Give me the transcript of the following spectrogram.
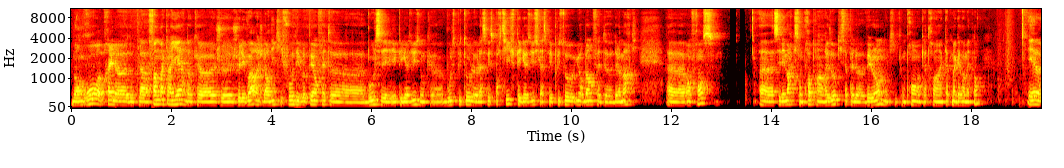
Bon, En gros, après donc, la fin de ma carrière, donc, je, je, vais les voir et je leur dis qu'il faut développer en fait Bulls et, Pegasus. Donc Bulls plutôt l'aspect sportif, Pegasus l'aspect plutôt urbain en fait, de, de la marque en France. c'est des marques qui sont propres à un réseau qui s'appelle Veloland, donc qui comprend 84 magasins maintenant. Et euh,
